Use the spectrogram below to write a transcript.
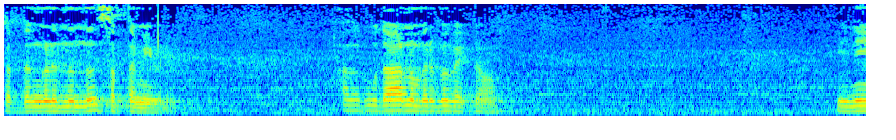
ശബ്ദങ്ങളിൽ നിന്ന് സപ്തമി വരും അതൊക്കെ ഉദാഹരണം വരുമ്പോൾ വ്യക്തമാണ് ഇനി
